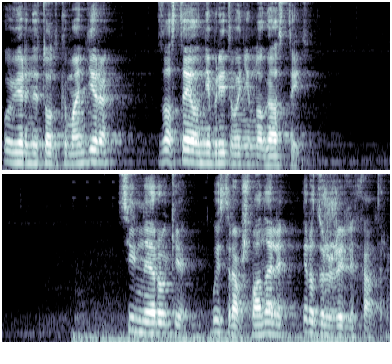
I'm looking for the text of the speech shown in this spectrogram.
Уверенный тон командира заставил небритого немного остыть. Сильные руки быстро обшмонали и разоружили Хантера,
